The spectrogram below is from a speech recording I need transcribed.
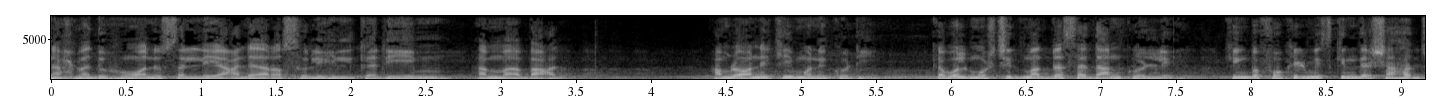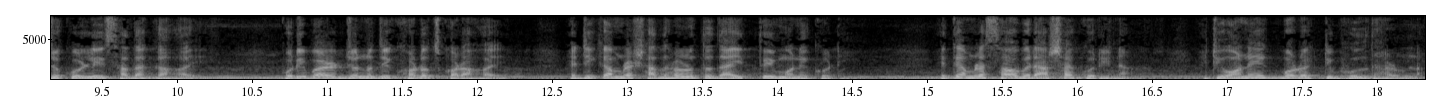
নাহমাদুহু আনুসাল্লি আলা রসুলহিল করিম, আম্মা বাদ। আমরা অনেকেই মনে করি, কেবল মসজিদ মাদ্রাসায় দান করলে কিংবা ফকির মিসকিনদের সাহায্য করলেই সাদাকা হয়। পরিবারের জন্য যে খরচ করা হয়, এটিকে আমরা সাধারণত দায়িত্বই মনে করি। এতে আমরা সাহাবের আশা করি না। এটি অনেক বড় একটি ভুল ধারণা।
